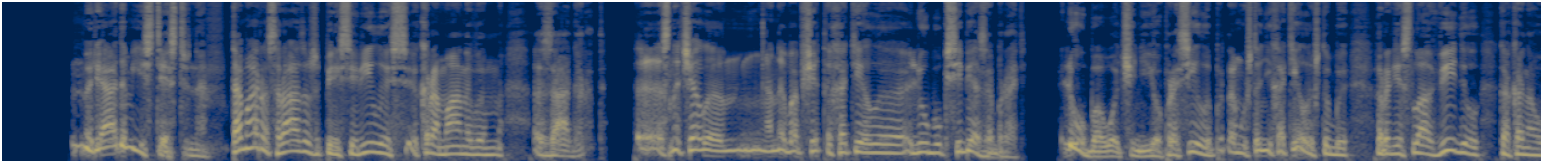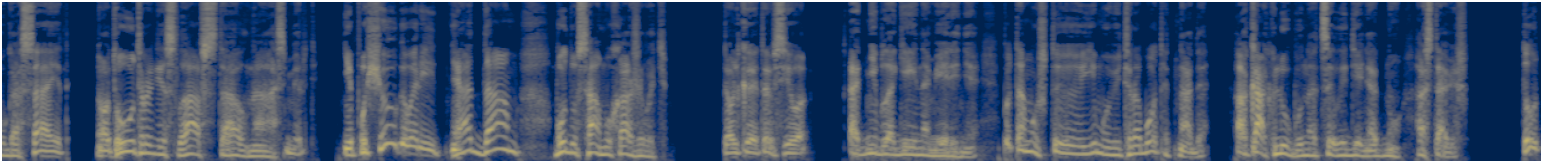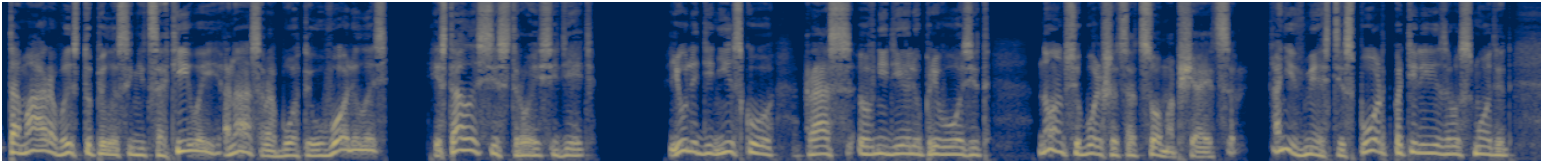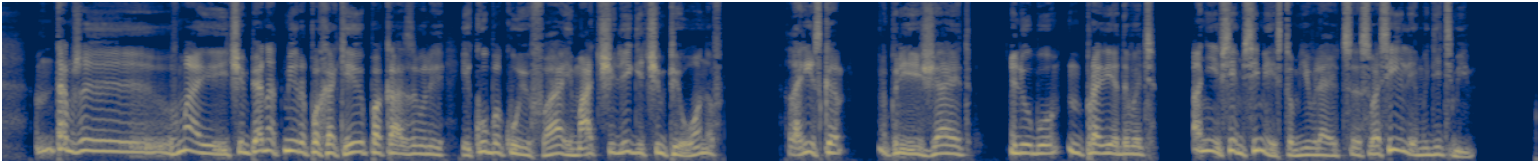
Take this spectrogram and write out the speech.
Рядом, естественно. Тамара сразу же переселилась к Романовым за город. Э, сначала она вообще-то хотела Любу к себе забрать. Люба очень ее просила, потому что не хотела, чтобы Радислав видел, как она угасает, но тут Радислав встал насмерть. «Не пущу, — говорит, — не отдам, буду сам ухаживать. Только это все одни благие намерения, потому что ему ведь работать надо. А как Любу на целый день одну оставишь? Тут Тамара выступила с инициативой, она с работы уволилась и стала с сестрой сидеть. Юля Дениску раз в неделю привозит, но он все больше с отцом общается. Они вместе спорт по телевизору смотрят. Там же в мае и чемпионат мира по хоккею показывали, и Кубок УЕФА, и матчи Лиги чемпионов. Лариска приезжает Любу проведывать. Они всем семейством являются с Василием и детьми.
